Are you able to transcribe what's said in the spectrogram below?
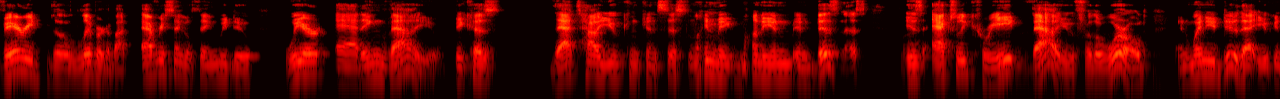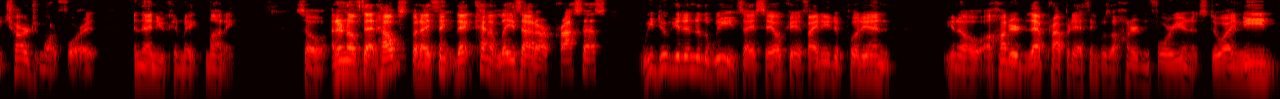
very deliberate about every single thing we do. We are adding value because that's how you can consistently make money in, in business is actually create value for the world. And when you do that, you can charge more for it and then you can make money. So I don't know if that helps, but I think that kind of lays out our process. We do get into the weeds. I say, okay, if I need to put in you know, 100, that property I think was 104 units. Do I need,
